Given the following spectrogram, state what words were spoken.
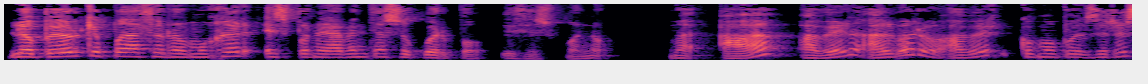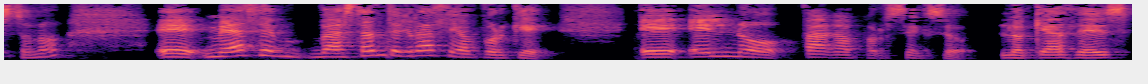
Lo peor que puede hacer una mujer es poner a venta su cuerpo. Dices, bueno, ah, a ver, Álvaro, a ver, ¿cómo puede ser esto, no? Eh, me hace bastante gracia porque eh, él no paga por sexo. Lo que hace es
